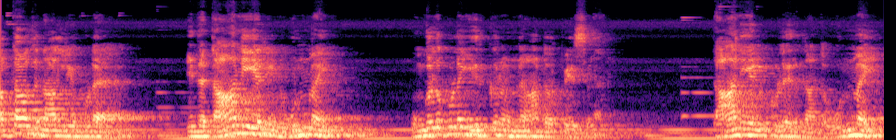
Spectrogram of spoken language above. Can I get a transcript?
பத்தாவது நாள்லயும் கூட இந்த தானியலின் உண்மை உங்களுக்குள்ள இருக்கணும்னு ஆண்டவர் பேசுகிறார் தானியலுக்குள்ள இருந்த அந்த உண்மை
